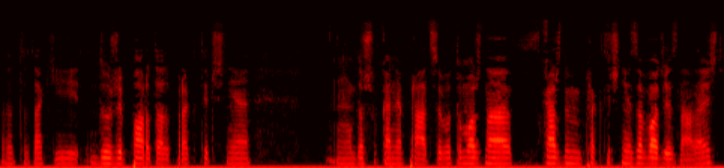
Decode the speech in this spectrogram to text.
No to taki duży portal praktycznie mm, do szukania pracy, bo tu można w każdym praktycznie zawodzie znaleźć.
